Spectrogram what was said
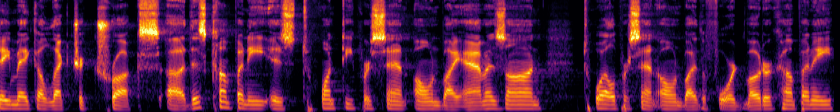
They make electric trucks. Uh, this company is 20% owned by Amazon, 12% owned by the Ford Motor Company.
